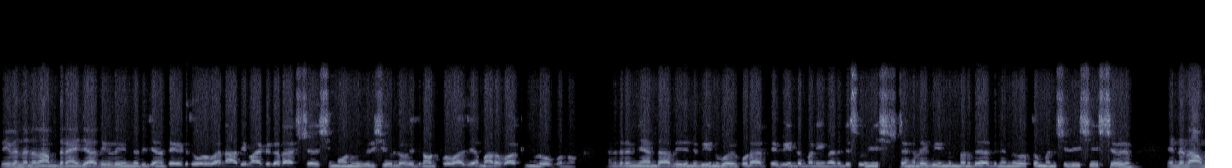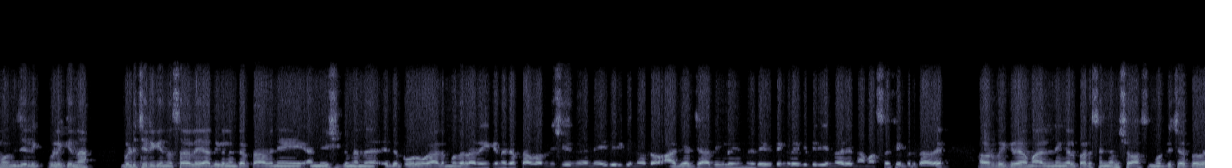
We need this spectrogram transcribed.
ദൈവം തന്നെ നാമത്തിനായ ജാതികളിൽ നിന്ന് ഒരു ജനത്തെ എടുത്തുകൊള്ളുവാൻ ആദ്യമായിട്ട് കടാക്ഷ വിവരിച്ചുവല്ലോ. ഇതിനോട് പ്രവാചകന്മാരുടെ വാക്യങ്ങൾ നോക്കുന്നു അനന്തരം ഞാൻ ദാവീദിന്റെ വീണുപോയ കൂടാരത്തെ വീണ്ടും പണിയും. അതിന്റെ ശൂന്യശിഷ്ടങ്ങളെ വീണ്ടും പണിത് അതിനെ നിവർത്തും മനുഷ്യരെ ശേഷിച്ചവരും എന്റെ നാമം വിളിക്കുന്ന വിളിച്ചിരിക്കുന്ന സകല ജാതികളും കർത്താവിനെ അന്വേഷിക്കുമെന്ന് ഇത് പൂർവകാലം മുതൽ അറിയിക്കുന്ന കർത്താവ് അറിഞ്ഞു ചെയ്യുന്നു എന്ന് എഴുതിയിരിക്കുന്നുണ്ടോ? ആകെ ജാതികളിൽ നിന്ന് ദൈവത്തിലേക്ക് തിരിയുന്നവരെ നാം അസഹ്യപ്പെടുത്താതെ അവർ വിഗ്രഹ മാലിന്യങ്ങൾ പരസംഗം ശ്വാസം മുട്ടിച്ചപ്പത്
